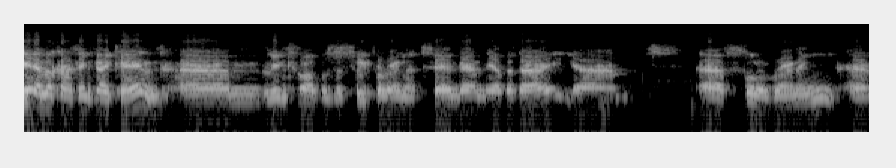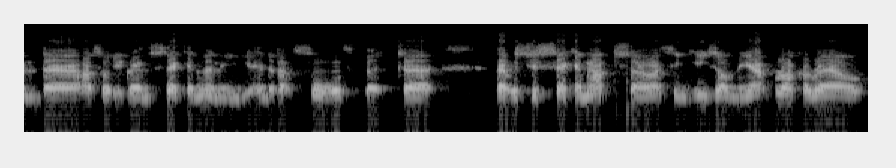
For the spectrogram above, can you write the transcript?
Yeah, look, I think they can. Um, Lynch Mob was a super run at Sandown the other day, um, uh, full of running, and uh, I thought he ran second, and he ended up fourth, but uh, that was just second up. So I think he's on the up. Rockerell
